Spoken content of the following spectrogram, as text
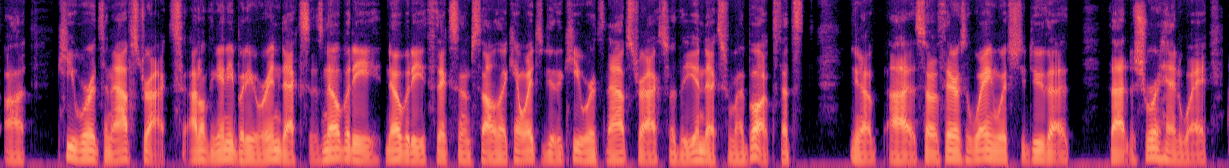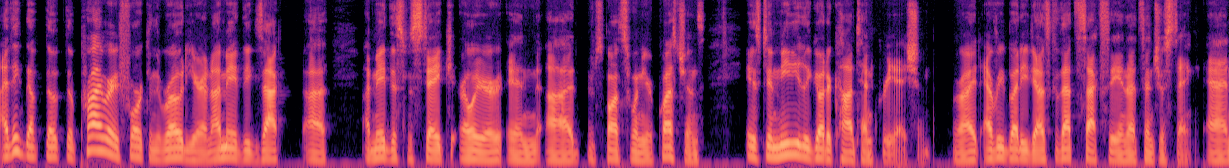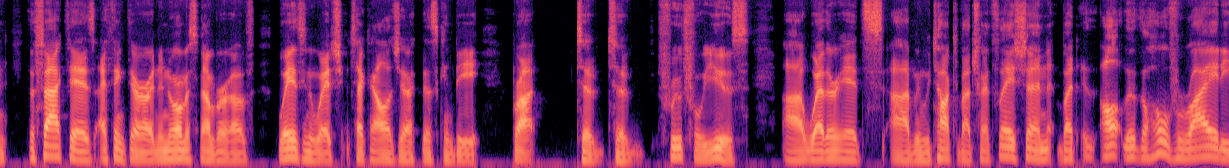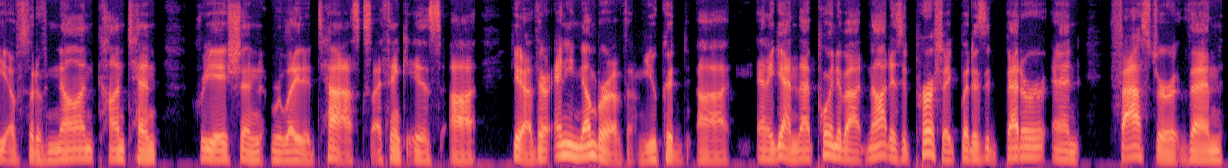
keywords and abstracts. I don't think anybody or indexes. Nobody, nobody thinks to themselves, I can't wait to do the keywords and abstracts or the index for my books. That's, you know, uh, so if there's a way in which to do that, that in a shorthand way, I think the, the, the primary fork in the road here, and I made the exact, uh, I made this mistake earlier in uh, response to one of your questions, is to immediately go to content creation, right? Everybody does because that's sexy and that's interesting. And the fact is, I think there are an enormous number of ways in which technology like this can be brought to, to fruitful use. Uh, whether it's, uh, I mean, we talked about translation, but all the, the whole variety of sort of non-content creation related tasks, I think is, uh, you know, there are any number of them. You could, uh, and again, that point about not is it perfect, but is it better and faster than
